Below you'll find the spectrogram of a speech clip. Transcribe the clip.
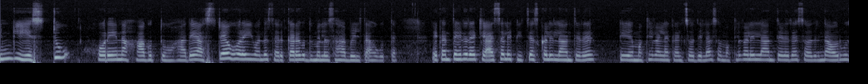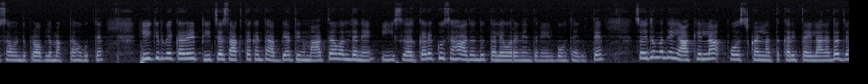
ನಿಮಗೆ ಎಷ್ಟು ಹೊರೆನ ಆಗುತ್ತೋ, ಅದೇ ಅಷ್ಟೇ ಹೊರೆ ಈ ಒಂದು ಸರ್ಕಾರದ ಮೇಲೂ ಸಹ ಬೀಳ್ತಾ ಹೋಗುತ್ತೆ. ಯಾಕಂತ ಹೇಳಿದರೆ ಕ್ಲಾಸಲ್ಲಿ ಟೀಚರ್ಸ್ಗಳಿಲ್ಲ ಅಂತೇಳಿದ್ರೆ ಟಿ ಮಕ್ಳುಗಳನ್ನ ಕಳಿಸೋದಿಲ್ಲ. ಸೊ ಮಕ್ಳುಗಳಿಲ್ಲ ಅಂತ ಹೇಳಿದ್ರೆ ಸೊ ಅದರಿಂದ ಅವ್ರಿಗೂ ಸಹ ಒಂದು ಪ್ರಾಬ್ಲಮ್ ಆಗ್ತಾ ಹೋಗುತ್ತೆ. ಹೀಗಿರಬೇಕಾದ್ರೆ ಟೀಚರ್ಸ್ ಆಗ್ತಕ್ಕಂಥ ಅಭ್ಯರ್ಥಿಗೆ ಮಾತ್ರವಲ್ಲದೆ ಈ ಸರ್ಕಾರಕ್ಕೂ ಸಹ ಅದೊಂದು ತಲೆ ಹೊರನೆ ಅಂತಲೇ ಹೇಳ್ಬಹುದಾಗುತ್ತೆ. ಸೊ ಇದ್ರ ಮಧ್ಯೆ ಯಾಕೆಲ್ಲ ಪೋಸ್ಟ್ಗಳನ್ನ ಕರಿತಾ ಇಲ್ಲ ಅನ್ನೋದಾದರೆ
